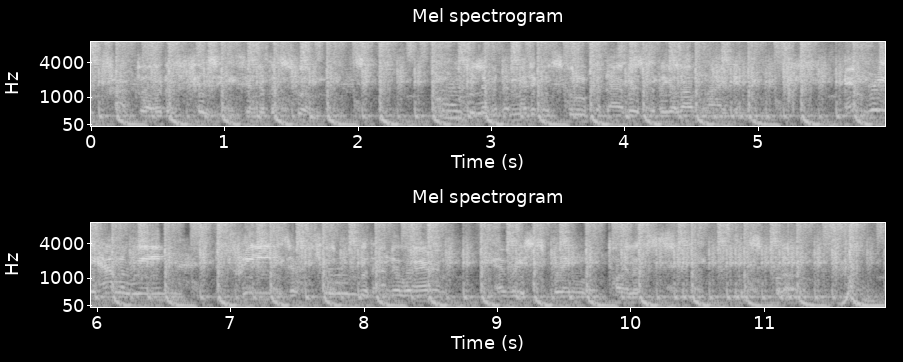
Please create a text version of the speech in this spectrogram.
truckload of physics into the swim meets, all delivered to medical school cadavers to the alumni dinner. Every Halloween, trees are filled with underwear. Every spring, toilets explode.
